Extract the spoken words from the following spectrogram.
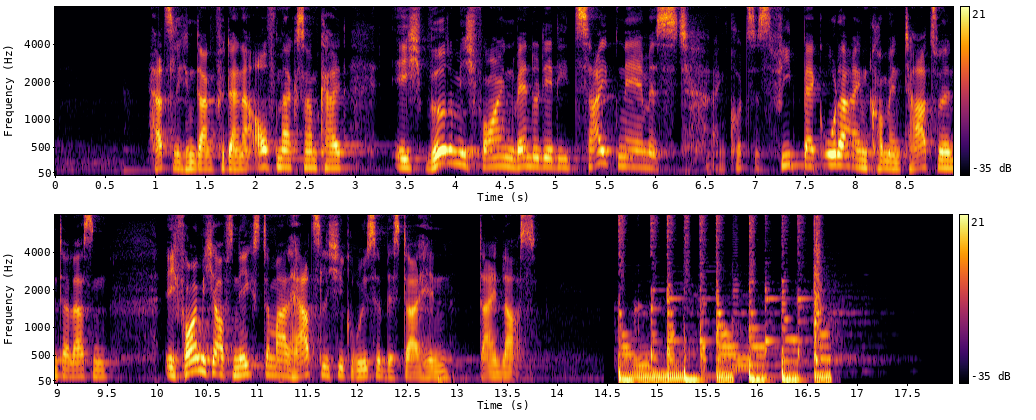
Herzlichen Dank für deine Aufmerksamkeit. Ich würde mich freuen, wenn du dir die Zeit nähmest, ein kurzes Feedback oder einen Kommentar zu hinterlassen. Ich freue mich aufs nächste Mal. Herzliche Grüße bis dahin, dein Lars.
